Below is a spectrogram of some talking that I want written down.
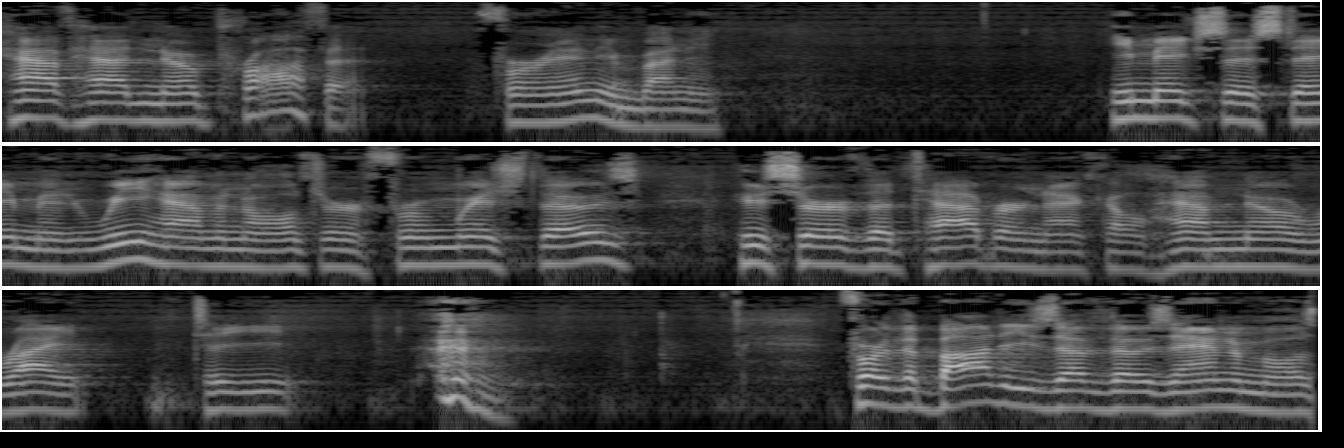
have had no profit for anybody. He makes this statement We have an altar from which those who serve the tabernacle have no right to eat. For the bodies of those animals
